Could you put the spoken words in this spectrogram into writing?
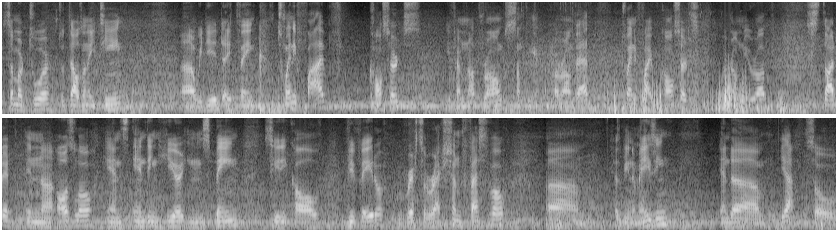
summer tour 2018. Uh, we did, I think, 25 concerts, if I'm not wrong, something around that. 25 concerts around Europe. Started in uh, Oslo and it's ending here in Spain, city called Viveiro Resurrection Festival. Um, has been amazing. And um, yeah, so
